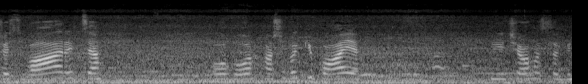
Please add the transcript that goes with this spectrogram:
щось вариться. Ого, аж википає. Нічого собі.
